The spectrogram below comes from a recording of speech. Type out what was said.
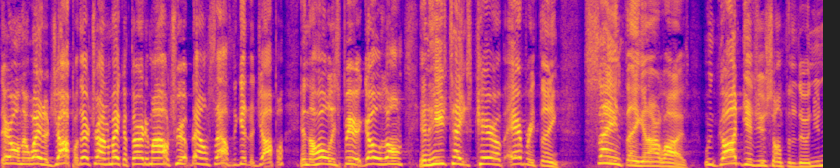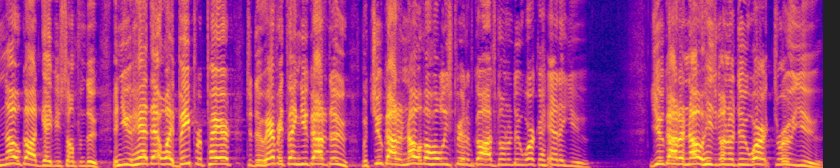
They're on their way to Joppa. They're trying to make a 30 mile trip down south to get to Joppa. And the Holy Spirit goes on and He takes care of everything. Same thing in our lives. When God gives you something to do and you know God gave you something to do and you head that way, be prepared to do everything you got to do, but you got to know the Holy Spirit of God's going to do work ahead of you. You got to know He's going to do work through you.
